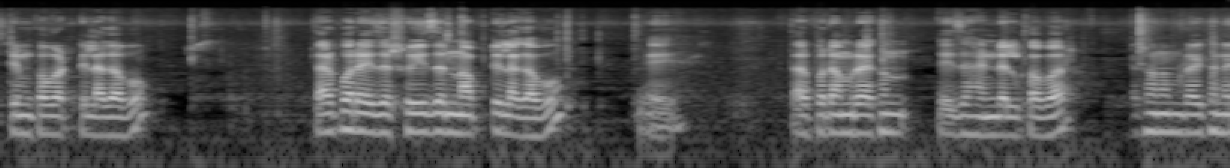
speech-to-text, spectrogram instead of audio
স্টিম কভারটি লাগাবো। তারপরে এই যে সুইচের নবটি লাগাবো। এই, তারপরে আমরা এখন এই যে হ্যান্ডেল কভার এখন আমরা এখানে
